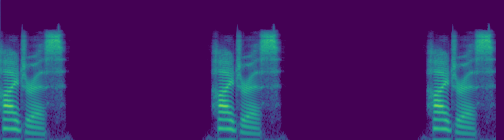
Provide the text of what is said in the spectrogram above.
Hydrus. Hydrus. Hydrus.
